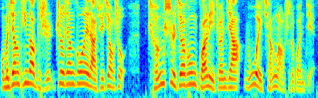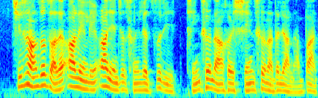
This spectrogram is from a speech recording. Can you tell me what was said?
我们将听到的是浙江工业大学教授、城市交通管理专家吴伟强老师的观点。其实，杭州早在二零零二年就成立了治理停车难和行车难的两难办。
